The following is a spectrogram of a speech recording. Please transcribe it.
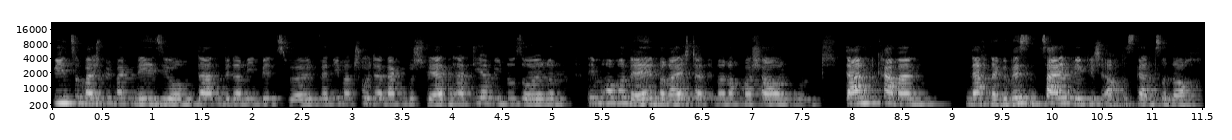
wie zum Beispiel Magnesium, dann Vitamin B12, wenn jemand Schulternackenbeschwerden hat, die Aminosäuren im hormonellen Bereich dann immer noch mal schauen. Und dann kann man nach einer gewissen Zeit wirklich auch das Ganze noch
